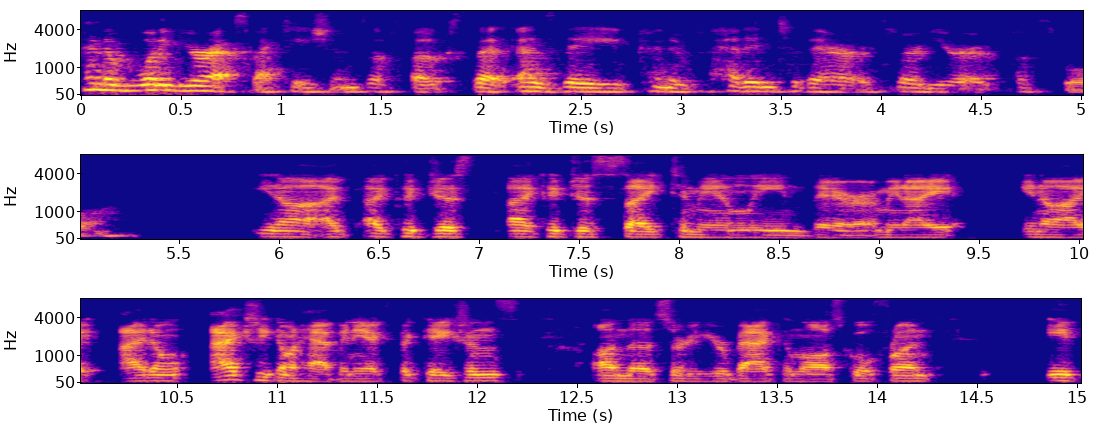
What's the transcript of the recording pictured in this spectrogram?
kind of what are your expectations of folks that as they kind of head into their third year of school? You know, I, I could just I could just cite Tim Manleen there. I mean, I you know I I don't I actually don't have any expectations on the sort of you're back in law school front. If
